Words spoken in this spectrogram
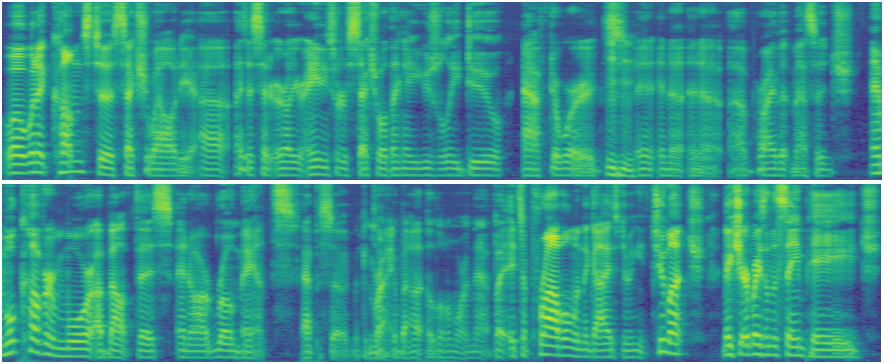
Well, when it comes to sexuality, uh, as I said earlier, any sort of sexual thing I usually do afterwards in, in, a, in a, a private message. And we'll cover more about this in our romance episode. We can talk Right. about a little more than that. But it's a problem when the guy's doing it too much. Make sure everybody's on the same page.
